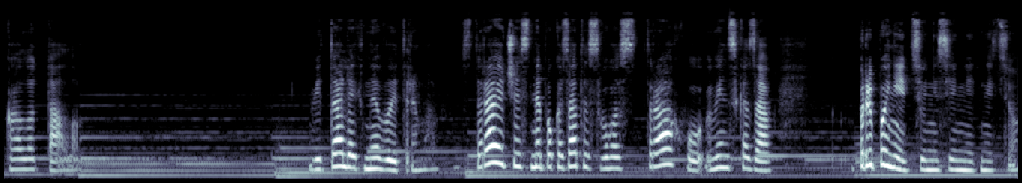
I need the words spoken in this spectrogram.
калотало. Віталік не витримав. Стараючись не показати свого страху, він сказав Припиніть цю нісенітницю.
